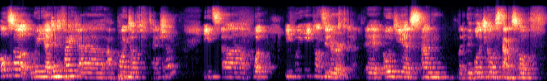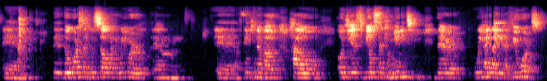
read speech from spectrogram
also, we identified uh, a point of tension. It's, uh, well, if we consider uh, OJS and like the political stance of um, the, the words that we saw when we were um, uh, thinking about how ODS builds a community, there we highlighted a few words.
